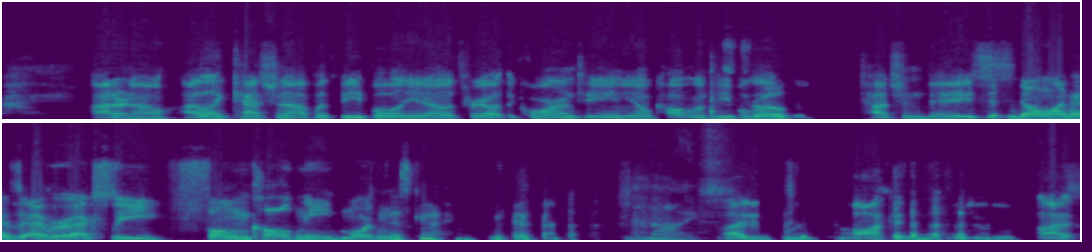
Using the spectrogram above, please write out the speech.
I don't know. I like catching up with people. You know, throughout the quarantine. You know, calling people true. Up, touching base. No one has ever actually phone called me more than this guy. Nice. I just like talking. You know, I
